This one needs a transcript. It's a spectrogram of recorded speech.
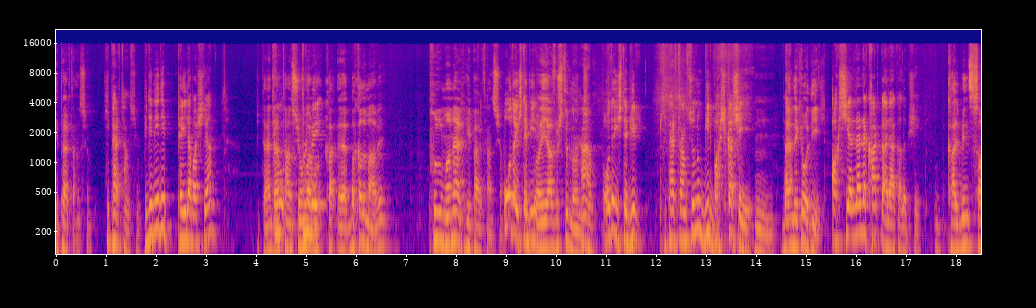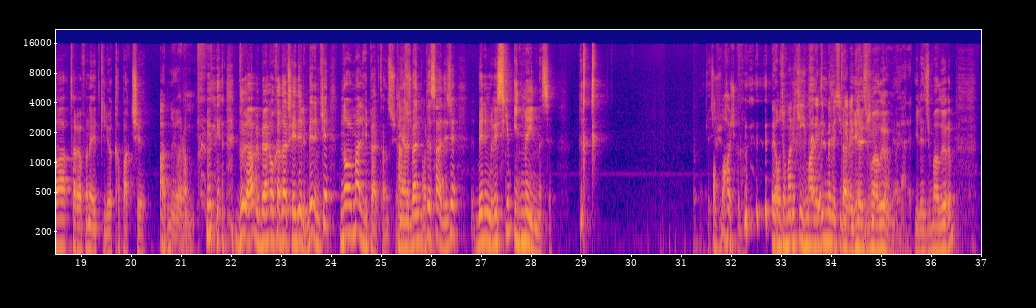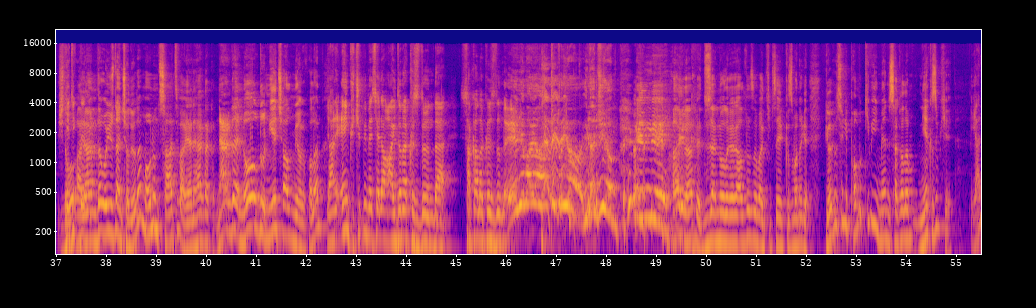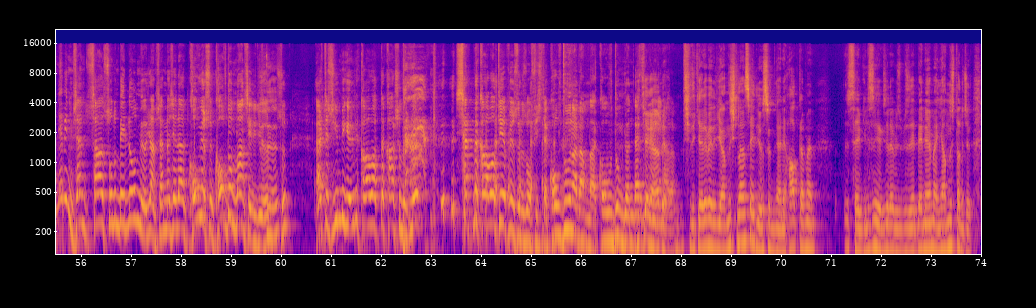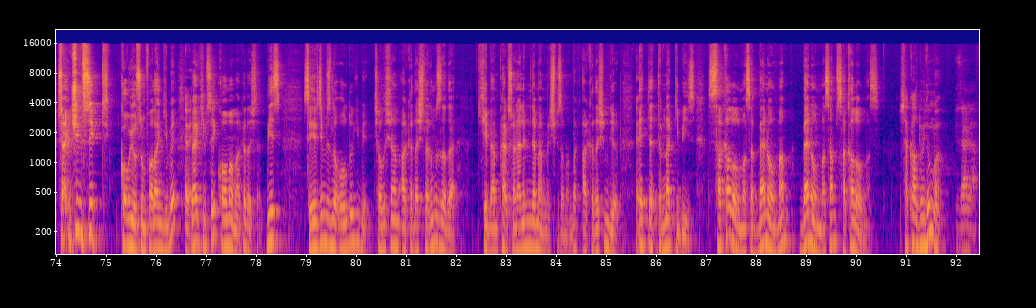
Hipertansiyon. Hipertansiyon. Bir de neydi P ile başlayan? Bir tane Plu- daha tansiyon var. ka- e, bakalım abi. Pulmoner hipertansiyon. O da işte bir Onu yazmıştın da onun için. ha, o da işte bir hipertansiyonun bir başka şeyi. Bendeki o değil. Akciğerlerle kalple alakalı bir şey. Kalbin sağ tarafını etkiliyor kapakçığı. Anlıyorum. Dur abi ben o kadar şey değilim. Benimki normal hipertansiyon. Tansiyon, yani ben normal. de sadece benim riskim inme inmesi. Geçmiş. Allah aşkına. e o zaman hiç ihmal edilmemesi Tabii gereken ilacımı şey alıyorum yani. yani. İlacımı alıyorum. İşte Yedikleri- o alarm da o yüzden çalıyordu ama onun saati var. Yani her dakika nerede, ne oldu, niye çalmıyor falan. Yani en küçük bir mesela Aydın'a kızdığında, sakala kızdığında elim ayağım titriyor, ilacım, emmi. Hayır abi düzenli olarak aldığı zaman kimseye kızmana gerek. Görüyorsun ki pamuk gibiyim yani sakalım niye kızım ki? Ya ne bileyim sen sağ solun belli olmuyor hocam. Sen mesela kovuyorsun, kovdum lan seni diyorsun. Ertesi gün bir gelin kahvaltıda karşılıklı serpme kahvaltı yapıyorsunuz ofiste. Kovduğun adamla, kovdum abi adam. şimdi kere beni yanlış lanse ediyorsun. Yani halk hemen sevgili seyircilerimiz bize beni hemen yanlış tanıyacak. Sen kimsin kovuyorsun falan gibi. Evet. Ben kimseyi kovmam arkadaşlar. Biz seyircimizle olduğu gibi çalışan arkadaşlarımızla da ki ben personelim demem hiçbir zaman. Bak arkadaşım diyorum. Etle tırnak gibiyiz. Sakal olmasa ben olmam, ben olmasam sakal olmaz. Sakal duydun mu? Güzel laf.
